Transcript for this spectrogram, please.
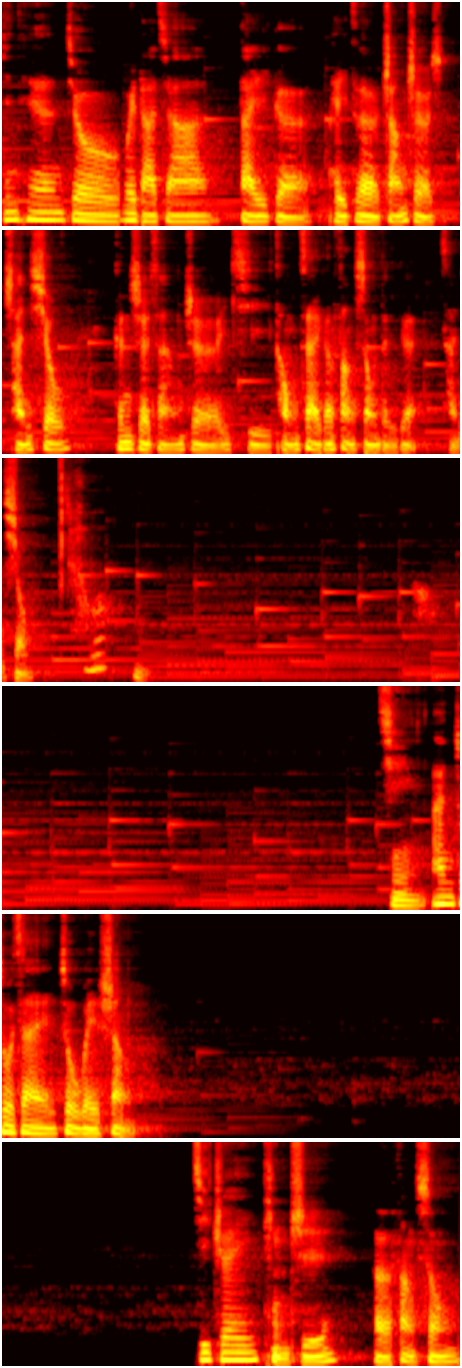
今天就为大家带一个陪着长者禅修，跟着长者一起同在跟放松的一个。禅修，好哦。请安坐在座位上，脊椎挺直而放松，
